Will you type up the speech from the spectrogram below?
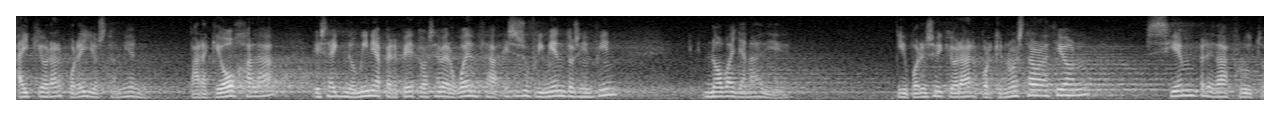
hay que orar por ellos también, para que ojalá esa ignominia perpetua, esa vergüenza, ese sufrimiento sin fin, no vaya a nadie. Y por eso hay que orar, porque nuestra oración siempre da fruto.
